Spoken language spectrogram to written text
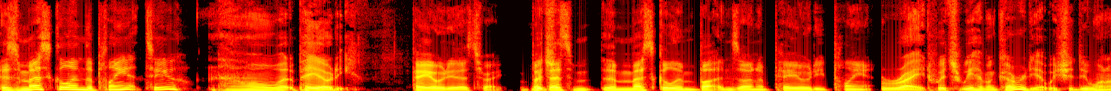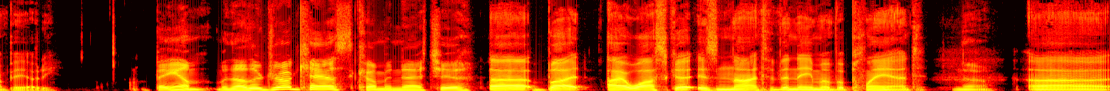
Is mescaline the plant too? No, what peyote? Peyote, that's right. But Which- that's the mescaline buttons on a peyote plant. Right, which we haven't covered yet. We should do one on peyote. Bam, another drug cast coming at you. Uh, but ayahuasca is not the name of a plant. No. Uh,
